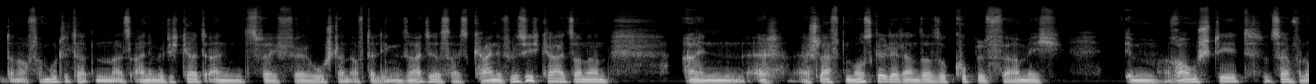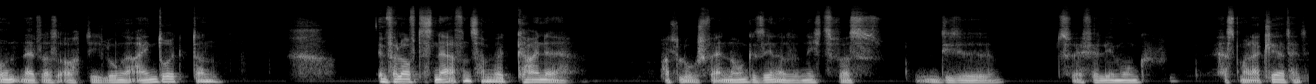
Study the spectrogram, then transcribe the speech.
dann auch vermutet hatten, als eine Möglichkeit, einen Zwerchfellhochstand auf der linken Seite. Das heißt keine Flüssigkeit, sondern einen erschlafften Muskel, der dann so kuppelförmig im Raum steht, sozusagen von unten etwas auch die Lunge eindrückt dann. Im Verlauf des Nervens haben wir keine pathologische Veränderung gesehen, also nichts, was diese Zwerchverlähmung erstmal erklärt hätte.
